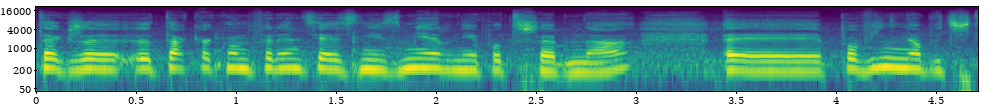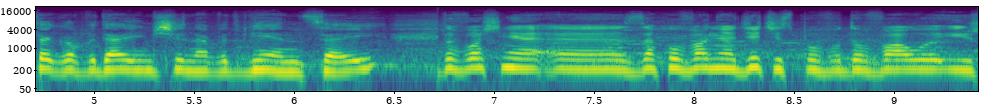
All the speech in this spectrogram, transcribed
Także taka konferencja jest niezmiernie potrzebna. E, Powinno być tego, wydaje mi się, nawet więcej. To właśnie e, zachowania dzieci spowodowały, iż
